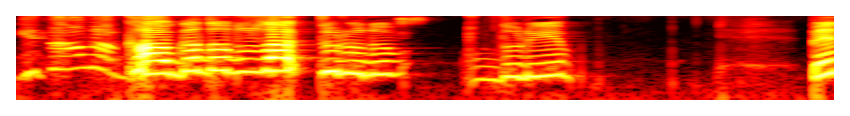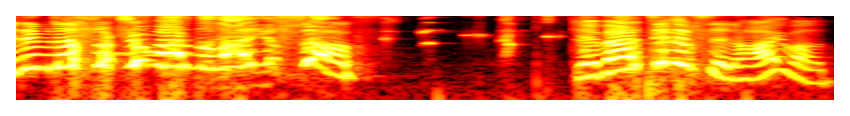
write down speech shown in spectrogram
Git oğlum. Kavgadan uzak durunum, durayım. Benim de suçum vardı lan Yusuf. Gebertirim seni hayvan.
